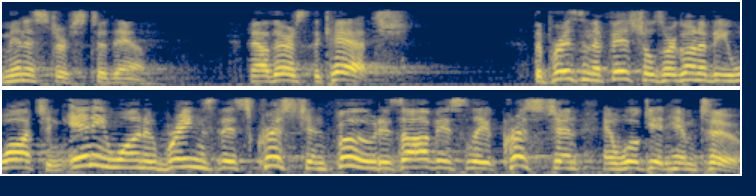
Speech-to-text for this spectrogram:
ministers to them. Now there's the catch. The prison officials are going to be watching. Anyone who brings this Christian food is obviously a Christian and we'll get him too.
